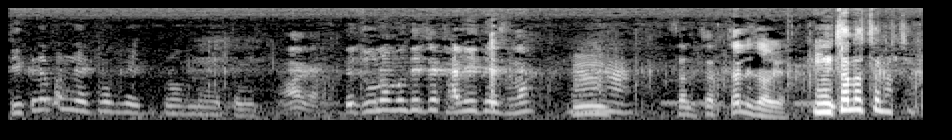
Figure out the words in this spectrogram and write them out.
तिकडे पण नेटवर्क प्रॉब्लेम होतो. ते जुनं मंदिरच्या खाली तेच ना? चल चल चल जाऊया. चला चला चला.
